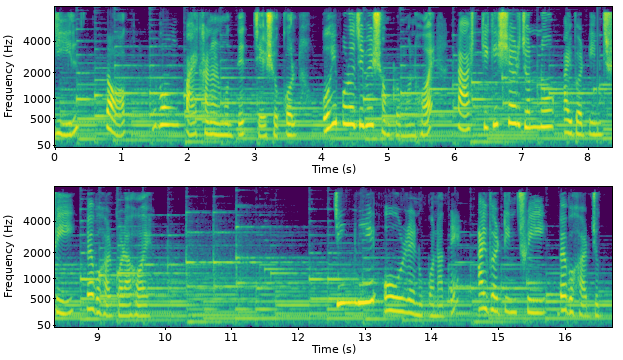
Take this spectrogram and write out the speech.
গিল ত্বক এবং পায়খানার মধ্যে যে সকল বহিঃপরজীবীর সংক্রমণ হয়, তার চিকিৎসার জন্য আইভারটিন থ্রি ব্যবহার করা হয়। ও রেণুপনাতে আইভারটিন থ্রি ব্যবহারযোগ্য।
